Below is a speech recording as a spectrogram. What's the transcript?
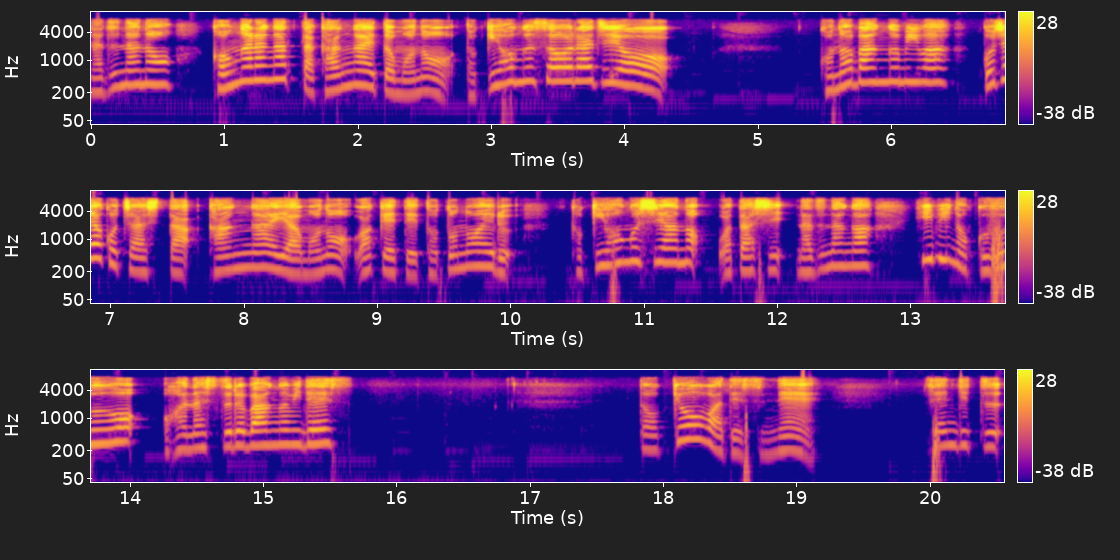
なずなのこんがらがった考えとものを解きほぐそうラジオ。この番組はごちゃごちゃした考えやものを分けて整える解きほぐし屋の私、なずなが日々の工夫をお話しする番組です。と今日はですね、先日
